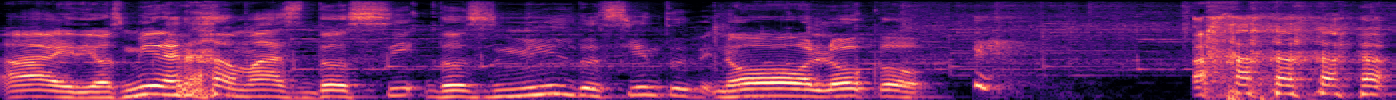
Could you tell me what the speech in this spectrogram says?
Ay, Dios, mira nada más. 2200. No, loco.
